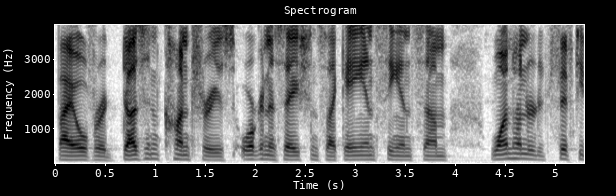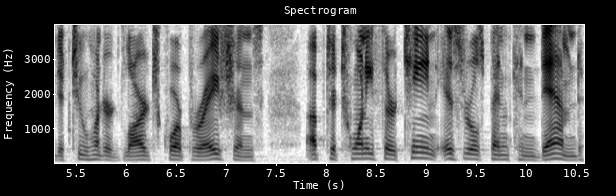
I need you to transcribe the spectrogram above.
by over a dozen countries, organizations like ANC, and some 150 to 200 large corporations. Up to 2013, Israel's been condemned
